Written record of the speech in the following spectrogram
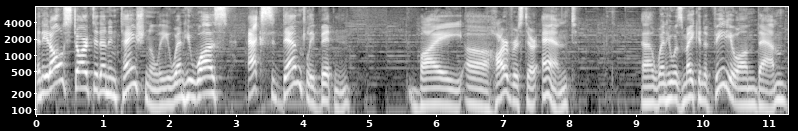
And it all started unintentionally when he was accidentally bitten by a harvester ant uh, when he was making a video on them.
